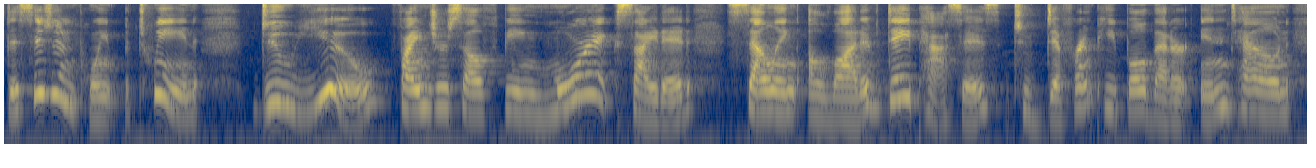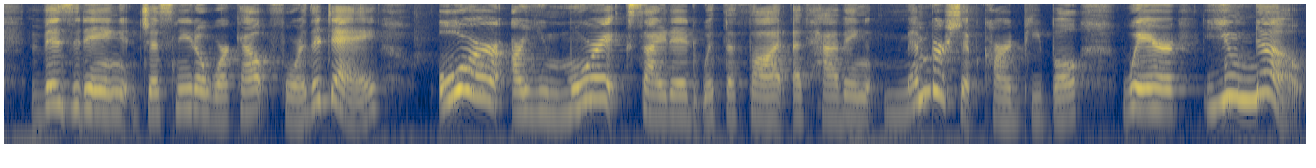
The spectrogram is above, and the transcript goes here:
decision point between do you find yourself being more excited selling a lot of day passes to different people that are in town visiting, just need a workout for the day? Or are you more excited with the thought of having membership card people where you know,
